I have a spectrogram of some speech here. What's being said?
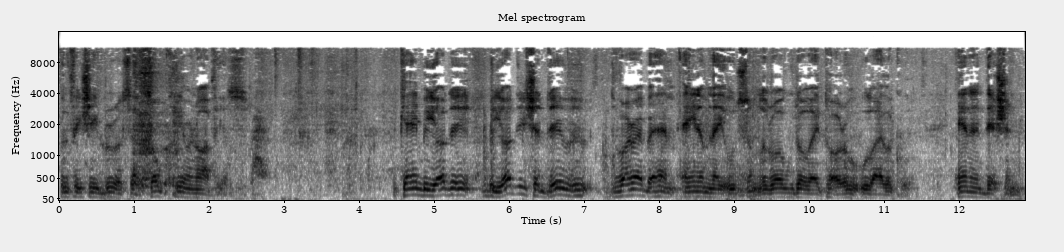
Unfishi Brewer says, so clear and obvious. Came biyodi shadiv behem einam ne'usam toru ulai l'kul. In addition,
